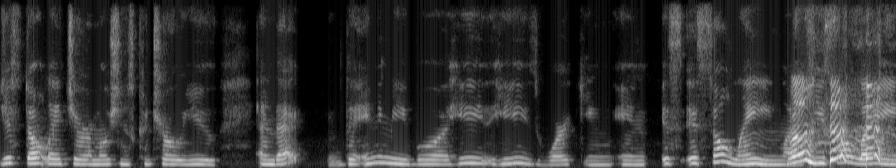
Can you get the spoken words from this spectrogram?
Just don't let your emotions control you. And that the enemy boy, he he's working and it's it's so lame. Like he's so lame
